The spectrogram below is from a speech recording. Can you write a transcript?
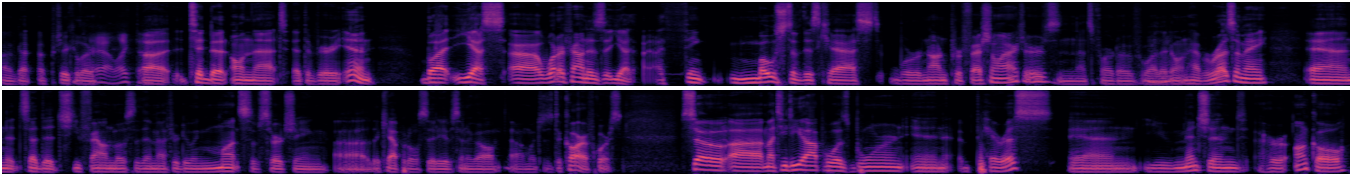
I've got a particular Yeah, like that. uh, tidbit on that at the very end. But yes, uh, what I found is that, yeah, I think most of this cast were non professional actors, and that's part of why they don't have a resume. And it said that she found most of them after doing months of searching uh, the capital city of Senegal, um, which is Dakar, of course. So uh, Mati Diop was born in Paris, and you mentioned her uncle,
